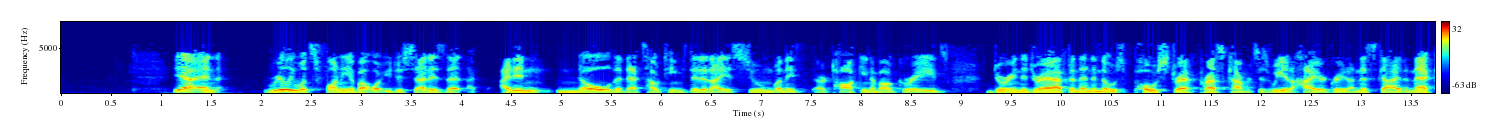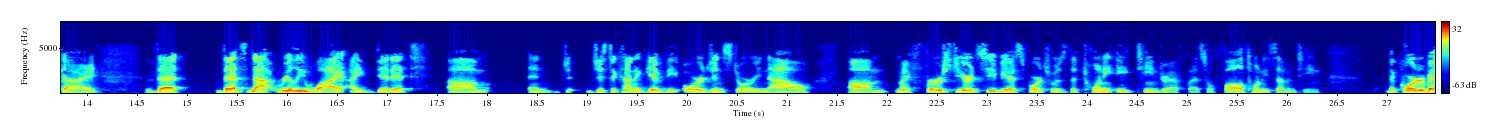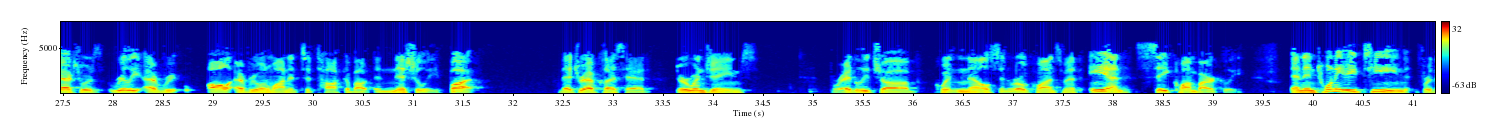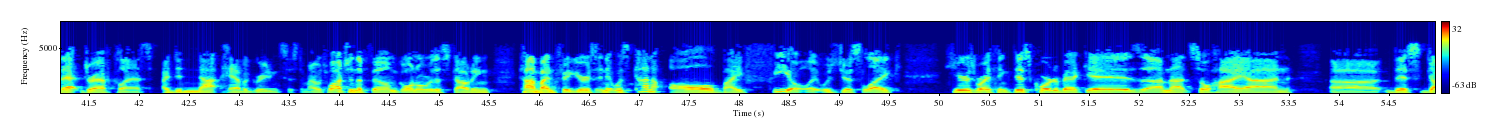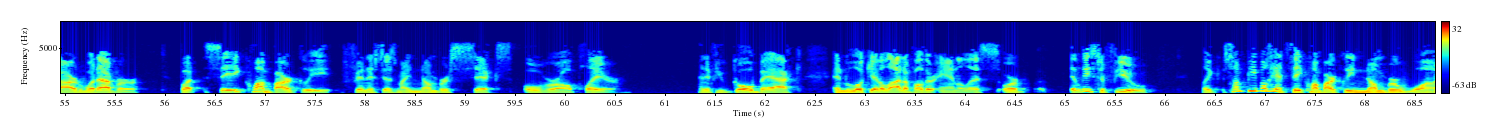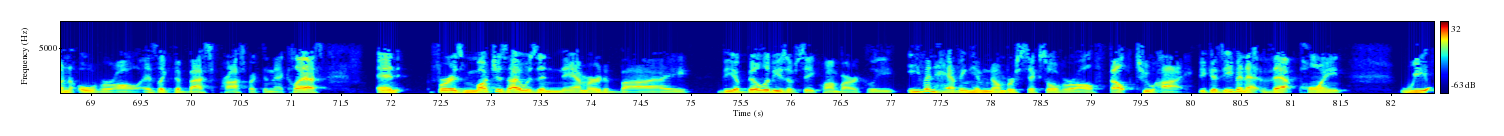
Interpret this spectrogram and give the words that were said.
Yeah, and really, what's funny about what you just said is that I didn't know that that's how teams did it. I assumed when they are talking about grades during the draft, and then in those post-draft press conferences, we had a higher grade on this guy than that guy. That that's not really why I did it. Um, and j- just to kind of give the origin story now, um, my first year at CBS Sports was the 2018 draft class, so fall 2017. The quarterbacks was really every all everyone wanted to talk about initially, but that draft class had Derwin James, Bradley Chubb, Quenton Nelson, Roquan Smith, and Saquon Barkley. And in 2018, for that draft class, I did not have a grading system. I was watching the film, going over the scouting combine figures, and it was kind of all by feel. It was just like – here's where I think this quarterback is. I'm not so high on uh, this guard, whatever. But Saquon Barkley finished as my number six overall player. And if you go back and look at a lot of other analysts, or at least a few, like some people had Saquon Barkley number one overall as like the best prospect in that class. And for as much as I was enamored by the abilities of Saquon Barkley, even having him number six overall felt too high because even at that point, we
